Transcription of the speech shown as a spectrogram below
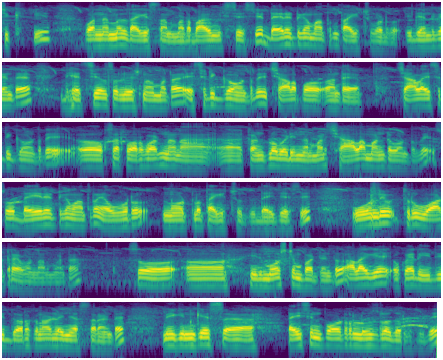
చిక్కి వన్ ఎంఎల్ తాగిస్తాను అనమాట బాగా మిక్స్ చేసి డైరెక్ట్గా మాత్రం తాగించకూడదు. ఇది ఎందుకంటే ఇది హెచ్సిఎల్ సొల్యూషన్ అనమాట ఎసిడిక్గా ఉంటుంది. చాలా అంటే చాలా ఎసిడిక్గా ఉంటుంది. ఒకసారి పొరపాటున నా కంట్లో పడింది అనమాట చాలా మంటగా ఉంటుంది. సో డైరెక్ట్గా మాత్రం ఎవరు నోట్లో తాగించవద్దు దయచేసి ఓన్లీ త్రూ వాటర్ ఇవ్వండి అనమాట సో ఇది మోస్ట్ ఇంపార్టెంట్. అలాగే ఒకవేళ ఇది దొరకని వాళ్ళు ఏం చేస్తారంటే మీకు ఇన్ కేస్ టైసిన్ పౌడర్ లూజ్లో దొరుకుతుంది.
